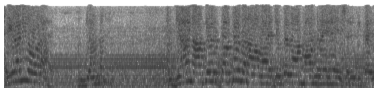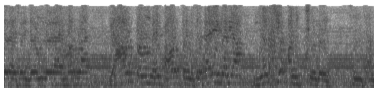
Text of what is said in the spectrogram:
शरीरानी हो रहा है। अज्ञान नहीं अज्ञान आपके अंदर तब तक बना हुआ है। जब तक आप मान रहे हैं, शरीर दिखाई दे रहा है, शरीर जन्म ले रहा है, मर रहा है यावत प्रबंध है तावत पर पहले कर दिया यश अविच्छेद संसार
